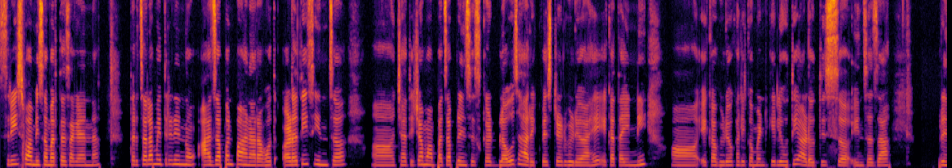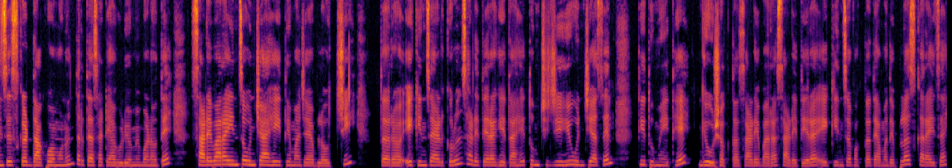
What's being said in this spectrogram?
श्री स्वामी समर्थ सगळ्यांना. तर चला मैत्रिणींनो आज आपण पाहणार आहोत अडतीस इंच छातीच्या मापाचा प्रिन्सेस कट ब्लाऊज हा रिक्वेस्टेड व्हिडिओ आहे. एका ताईंनी एका व्हिडिओखाली कमेंट केली होती अडतीस इंचाचा प्रिन्सेस कट दाखवा म्हणून. तर त्यासाठी हा व्हिडिओ मी बनवते. साडेबारा इंच उंची आहे इथे माझ्या या ब्लाऊजची तर एक इंच ॲड करून साडेतेरा घेत आहे. तुमची जीही उंची असेल ती तुम्ही इथे घेऊ शकता. साडेबारा साडेतेरा एक इंच फक्त त्यामध्ये प्लस करायचं आहे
